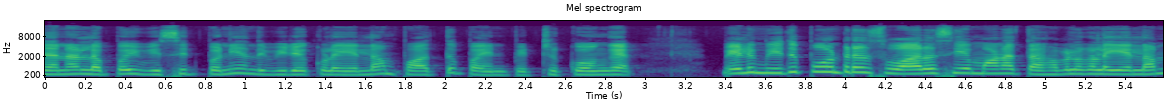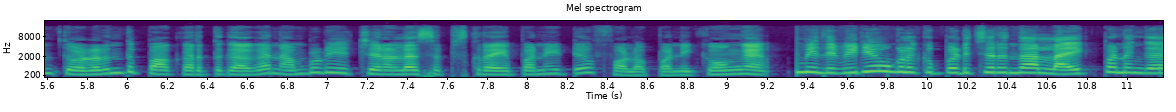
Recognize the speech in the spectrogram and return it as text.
சேனலில் போய் விசிட் பண்ணி அந்த வீடியோக்களை எல்லாம் பார்த்து பயன்பெற்றுக்கோங்க. மேலும் இது போன்ற சுவாரஸ்யமான தகவல்களை எல்லாம் தொடர்ந்து பார்க்கறதுக்காக நம்மளுடைய சேனலை சப்ஸ்கிரைப் பண்ணிட்டு ஃபாலோ பண்ணிக்கோங்க. இந்த வீடியோ உங்களுக்கு பிடிச்சிருந்தா லைக் பண்ணுங்க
